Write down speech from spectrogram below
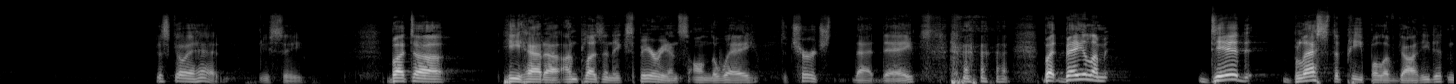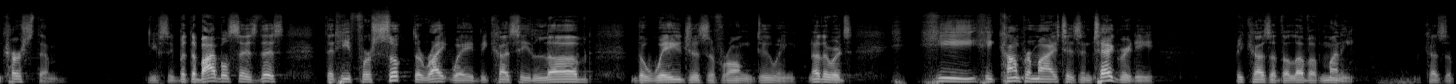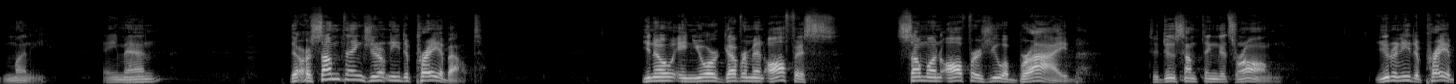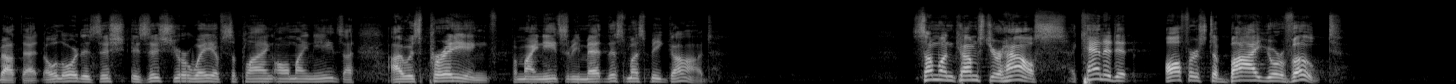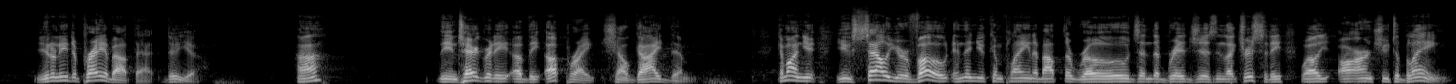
Just go ahead, you see. But uh, he had an unpleasant experience on the way to church that day. but Balaam did blessed the people of God, he didn't curse them. You see, but the Bible says this that he forsook the right way because he loved the wages of wrongdoing. In other words, he he compromised his integrity because of the love of money, because of money. Amen. There are some things you don't need to pray about. You know, in your government office, someone offers you a bribe to do something that's wrong. You don't need to pray about that. Oh Lord, is this, is this your way of supplying all my needs? I, I was praying for my needs to be met. This must be God. Someone comes to your house, a candidate offers to buy your vote. You don't need to pray about that, do you? Huh? The integrity of the upright shall guide them. Come on, you, you sell your vote and then you complain about the roads and the bridges and electricity. Well, aren't you to blame?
